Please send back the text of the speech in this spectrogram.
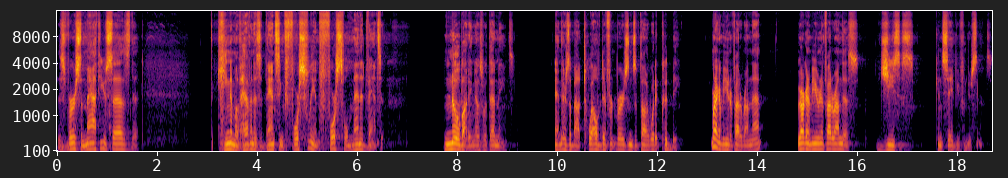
this verse in Matthew says that the kingdom of heaven is advancing forcefully and forceful men advance it. Nobody knows what that means. And there's about 12 different versions of what it could be. We're not going to be unified around that. We are going to be unified around this Jesus can save you from your sins.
